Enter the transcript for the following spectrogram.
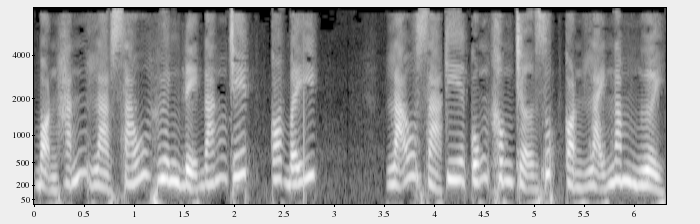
bọn hắn là sáu huyên để đáng chết, có bấy. Lão giả kia cũng không trợ giúp còn lại năm người.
